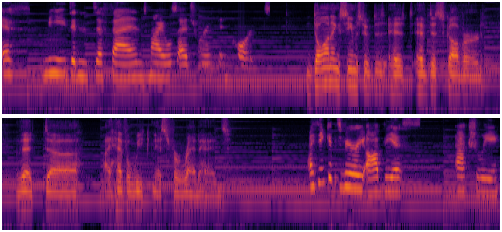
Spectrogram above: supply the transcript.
if me didn't defend Miles Edgeworth in court. Dawning seems to have, has, have discovered that uh, I have a weakness for redheads. I think it's very obvious, actually.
